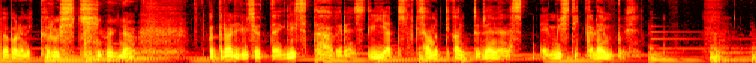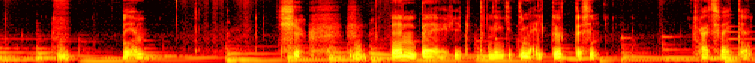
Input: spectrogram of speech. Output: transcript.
peab olema ikka ruski või noh, kontrollimisjutt on lihtsalt ajakirjandusest liialdus, samuti kantud venelast müstika lembus. jah. NB kirjutab mingit imelikku juttu siin. tahtis väita, et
